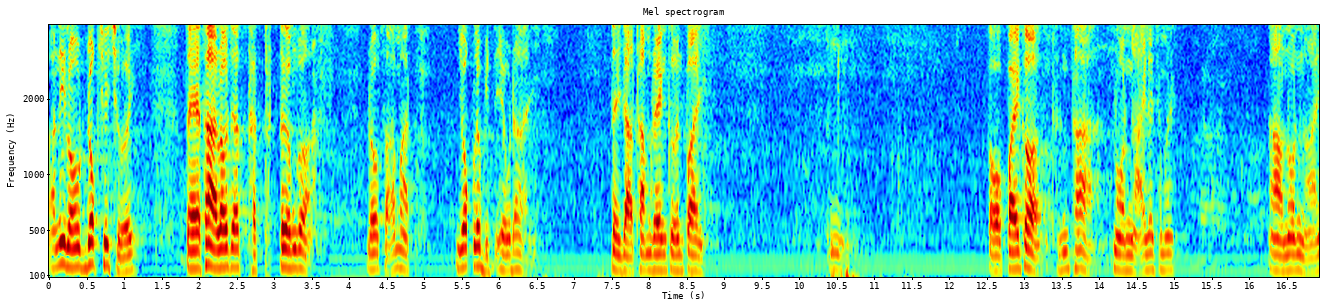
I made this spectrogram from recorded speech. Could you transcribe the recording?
อันนี้เรายกเฉยๆ แต่ถ้าเราจะเติมก็ เราสามารถยกแล้วบิดเอวได้ แต่อย่าทำแรงเกินไป ต่อไปก็ถึงท่านอนหงายแล้วใช่ไหมอ้าวนอนหงาย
